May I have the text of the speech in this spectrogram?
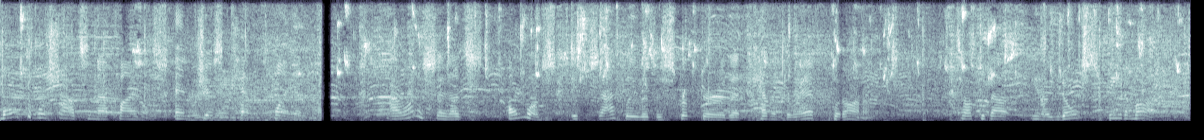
multiple shots in that finals and just kept playing. I want to say that's almost exactly the descriptor that Kevin Durant put on him. Talked about, you know, you don't speed him up.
